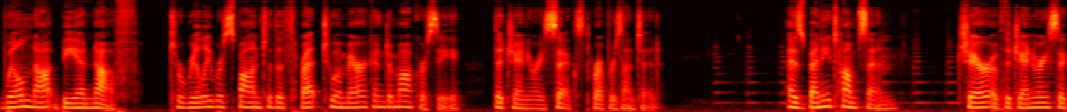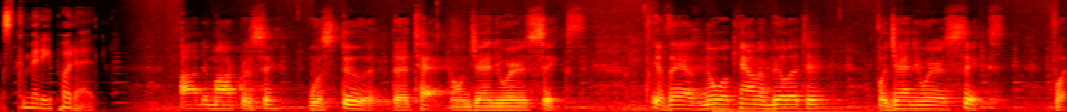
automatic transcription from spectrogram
will not be enough to really respond to the threat to American democracy that January 6th represented. As Bennie Thompson, chair of the January 6th committee, put it Our democracy withstood the attack on January 6th. If there's no accountability for January 6th, for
